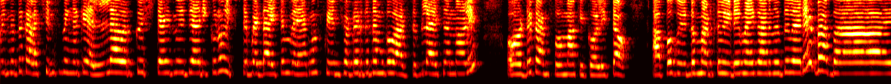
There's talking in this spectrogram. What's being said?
അപ്പൊ ഇന്നത്തെ കളക്ഷൻസ് നിങ്ങൾക്ക് എല്ലാവർക്കും ഇഷ്ടമായിരുന്നു വിചാരിക്കണു ഇഷ്ടപ്പെട്ട ഐറ്റം വേഗം സ്ക്രീൻഷോട്ട് എടുത്തിട്ട് നമുക്ക് വാട്സപ്പിൽ അയച്ചു തന്നോളി. ഓർഡർ കൺഫേം ആക്കിക്കോളിട്ടോ അപ്പൊ വീണ്ടും അടുത്ത വീഡിയോയുമായി കാണുന്നത് വരെ ബൈ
